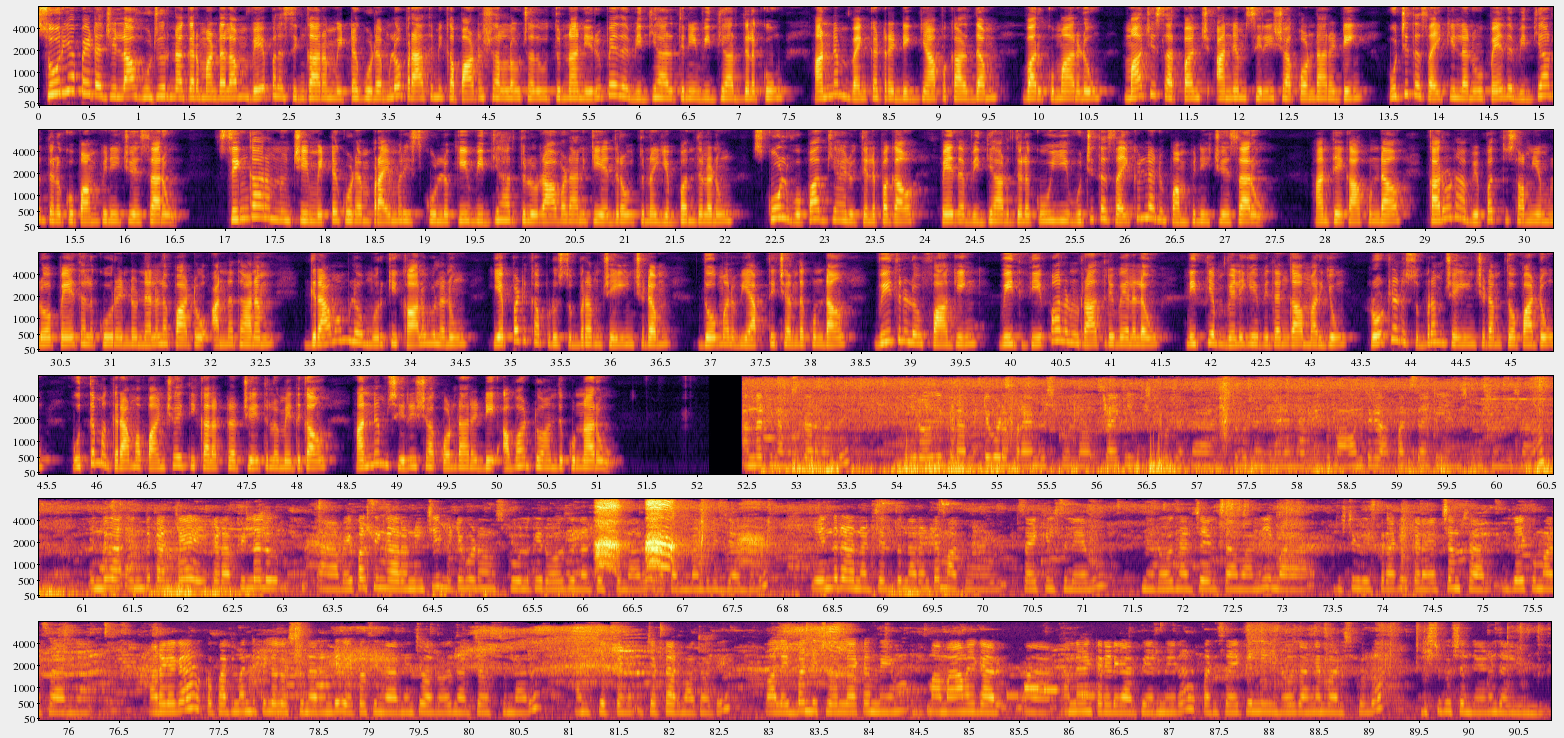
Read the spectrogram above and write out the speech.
సూర్యాపేట జిల్లా హుజూర్నగర్ మండలం వేపల సింగారం మిట్టగూడెంలో ప్రాథమిక పాఠశాలలో చదువుతున్న నిరుపేద విద్యార్థిని విద్యార్థులకు అన్నం వెంకటరెడ్డి జ్ఞాపకార్థం వారి కుమారుడు మాజీ సర్పంచ్ అన్నం శిరీష కొండారెడ్డి ఉచిత సైకిళ్ళను పేద విద్యార్థులకు పంపిణీ చేశారు. సింగారం నుంచి మిట్టగూడెం ప్రైమరీ స్కూల్లోకి విద్యార్థులు రావడానికి ఎదురవుతున్న ఇబ్బందులను స్కూల్ ఉపాధ్యాయులు తెలుపగా పేద విద్యార్థులకు ఈ ఉచిత సైకిళ్ళను పంపిణీ చేశారు. అంతేకాకుండా కరోనా విపత్తు సమయంలో పేదలకు రెండు నెలల పాటు అన్నదానం గ్రామంలో మురికి కాలువలను ఎప్పటికప్పుడు శుభ్రం చేయించడం దోమలు వ్యాప్తి చెందకుండా వీధులలో ఫాగింగ్ వీధి దీపాలను రాత్రి వేళలో నిత్యం వెలిగే విధంగా మరియు రోడ్లను శుభ్రం చేయించడంతో పాటు ఉత్తమ గ్రామ పంచాయతీ కలెక్టర్ చేతుల మీదుగా అన్నం శిరీష కొండారెడ్డి అవార్డు అందుకున్నారు. అందరికీ నమస్కారం అండి. ఈరోజు ఇక్కడ మిట్టిగూడ ప్రైమరీ స్కూల్లో సైకిల్ డిస్ట్రిబ్యూషన్ డిస్ట్రిబ్యూషన్ చేయడం జరిగింది. మా వంతుగా పది సైకిల్ డిస్ట్రిబ్యూషన్ చేశాను. ఎందుక ఎందుకంటే ఇక్కడ పిల్లలు వైపల్ సింగారం నుంచి మిట్టిగూడెం స్కూల్కి రోజు నడిచేస్తున్నారు ఒక పది మంది విద్యార్థులు. ఏంద్ర నడిచెళ్తున్నారంటే మాకు సైకిల్స్ లేవు. మేము రోజు నడిచి వెళ్తామని మా దృష్టికి తీసుకురాక ఇక్కడ హెచ్ఎం సార్ విజయ్ కుమార్ సార్ని అడగగా ఒక పది మంది పిల్లలు వస్తున్నారండి. వేపల సింగారం నుంచి వాళ్ళు రోజు నడిచి వస్తున్నారు అని చెప్పారు చెప్పారు మాతోటి. వాళ్ళ ఇబ్బంది చూడలేక మేము మా మామయ్య గారు అన్న వెంకరెడ్డి గారి పేరు మీద పది సైకిల్ని ఈరోజు అంగన్వాడీ స్కూల్లో డిస్ట్రిబ్యూషన్ చేయడం జరిగింది.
